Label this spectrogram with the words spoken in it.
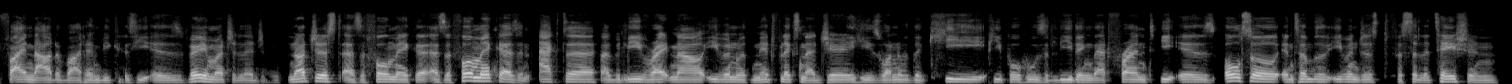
find out about him because he is very much a legend. Not just as a filmmaker, as a filmmaker, as an actor. I believe right now, even with Netflix Nigeria, he's one of the key people who's leading that front. He is also, in terms of even just facilitation,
